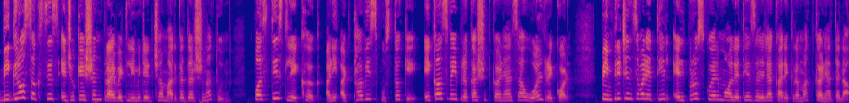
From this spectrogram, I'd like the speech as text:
बिग्रो सक्सेस एज्युकेशन प्रायव्हेट लिमिटेडच्या मार्गदर्शनातून पस्तीस लेखक आणि अठ्ठावीस पुस्तके एकाच वेळी प्रकाशित करण्याचा वर्ल्ड रेकॉर्ड पिंपरी चिंचवड येथील एल्प्रो स्क्वेअर मॉल येथे झालेल्या कार्यक्रमात करण्यात आला.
